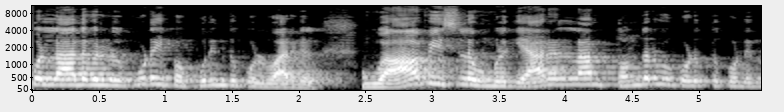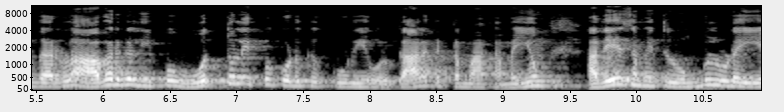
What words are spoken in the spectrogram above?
கொள்ளாதவர்கள் கூட இப்போ புரிந்து கொள்வார்கள். உங்கள் ஆஃபீஸில் உங்களுக்கு யாரெல்லாம் தொந்தரவு கொடுத்து கொண்டிருந்தார்களோ அவர்கள் இப்போ ஒத்துழைப்பு கொடுக்கக்கூடிய ஒரு காலகட்டமாக அமையும். அதே சமயத்தில் உங்களுடைய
